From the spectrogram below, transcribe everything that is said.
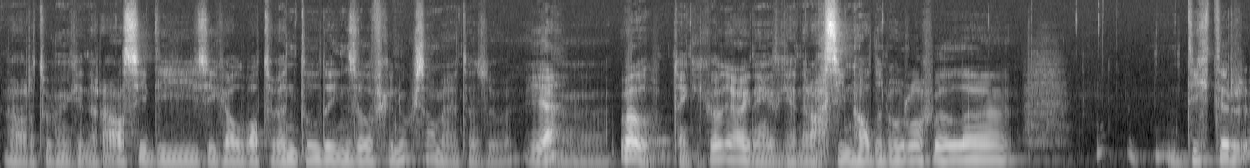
We waren toch een generatie die zich al wat wentelde in zelfgenoegzaamheid en zo. Hè. Ja? wel, denk ik wel. Ja. Ik denk dat de generatie na de oorlog wel dichter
